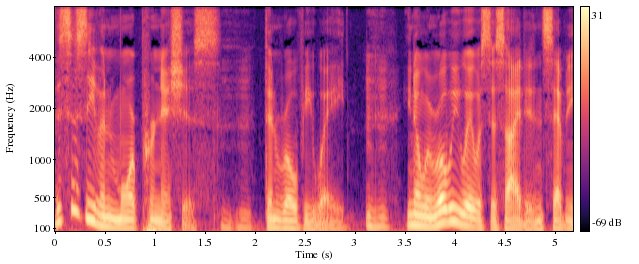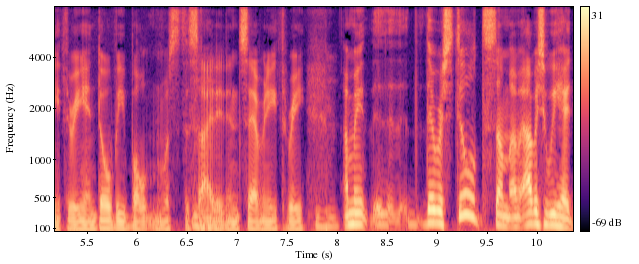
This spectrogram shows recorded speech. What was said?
this is even more pernicious Mm-hmm. than Roe v. Wade. You know, when Roe v. Wade was decided in 73 and Doe v. Bolton was decided Mm-hmm. in 73, I mean, th- th- there was still some, I mean, obviously, we had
